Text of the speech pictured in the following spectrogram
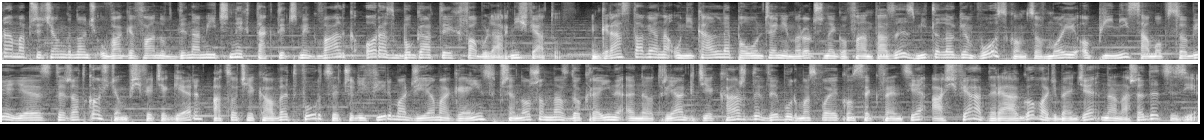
która ma przyciągnąć uwagę fanów dynamicznych, taktycznych walk oraz bogatych fabularnie światów. Gra stawia na unikalne połączenie mrocznego fantazy z mitologią włoską, co w mojej opinii samo w sobie jest rzadkością w świecie gier. A co ciekawe, twórcy, czyli firma Giamma Games, przenoszą nas do krainy Enotria, gdzie każdy wybór ma swoje konsekwencje, a świat reagować będzie na nasze decyzje.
